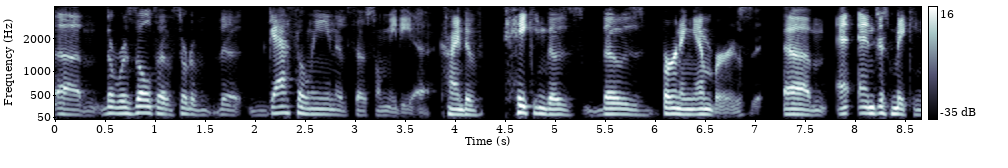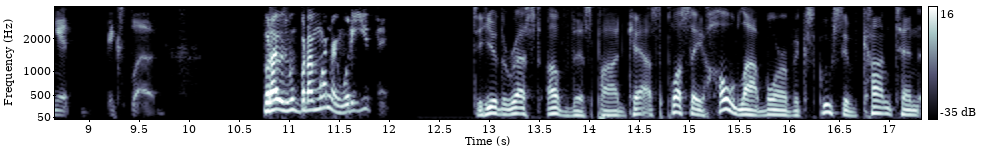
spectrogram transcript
um, the result of sort of the gasoline of social media, kind of taking those those burning embers um, and, and just making it explode. But I was, but I'm wondering, what do you think? To hear the rest of this podcast, plus a whole lot more of exclusive content,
